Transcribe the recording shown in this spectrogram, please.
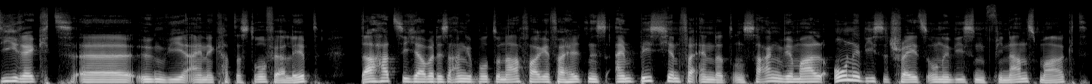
direkt äh, irgendwie eine Katastrophe erlebt. Da hat sich aber das Angebot- und Nachfrageverhältnis ein bisschen verändert. Und sagen wir mal, ohne diese Trades, ohne diesen Finanzmarkt,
